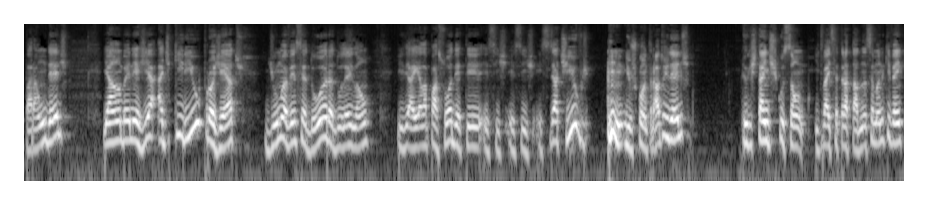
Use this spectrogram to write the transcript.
para um deles, e a Amba Energia adquiriu projetos de uma vencedora do leilão e aí ela passou a deter esses, esses, esses ativos e os contratos deles. E o que está em discussão e vai ser tratado na semana que vem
